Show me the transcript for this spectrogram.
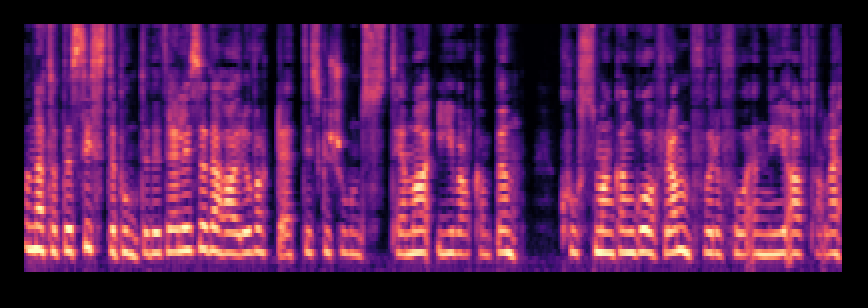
Og nettopp det siste punktet ditt, Elise, det har jo blitt et diskusjonstema i valgkampen. Hvordan man kan gå fram for å få en ny avtale.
